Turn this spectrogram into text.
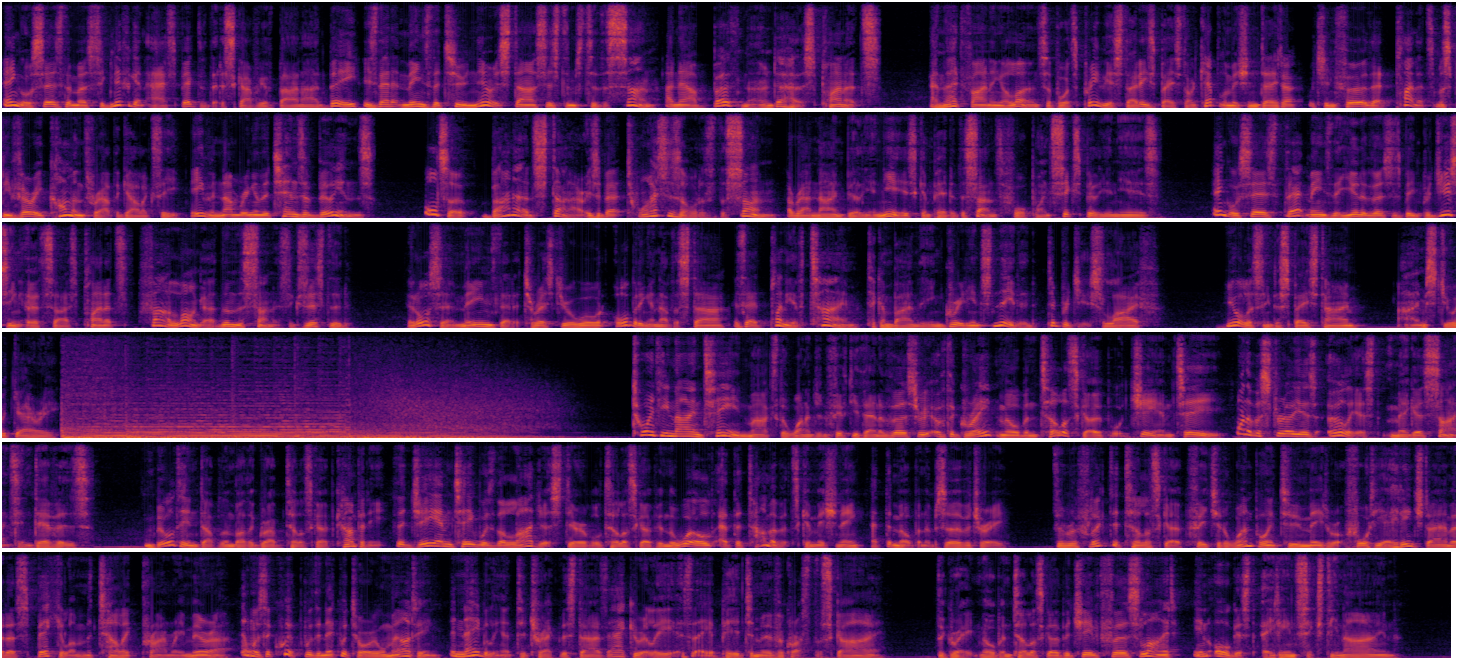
Engle says the most significant aspect of the discovery of Barnard B is that it means the two nearest star systems to the Sun are now both known to host planets. And that finding alone supports previous studies based on Kepler mission data, which infer that planets must be very common throughout the galaxy, even numbering in the tens of billions. Also, Barnard's star is about twice as old as the Sun, around 9 billion years compared to the Sun's 4.6 billion years. Engle says that means the universe has been producing Earth sized planets far longer than the Sun has existed. It also means that a terrestrial world orbiting another star has had plenty of time to combine the ingredients needed to produce life. You're listening to Space Time. I'm Stuart Gary. 2019 marks the 150th anniversary of the Great Melbourne Telescope, or GMT, one of Australia's earliest mega science endeavours. Built in Dublin by the Grubb Telescope Company, the GMT was the largest steerable telescope in the world at the time of its commissioning at the Melbourne Observatory. The reflected telescope featured a 1.2 metre or 48 inch diameter speculum metallic primary mirror and was equipped with an equatorial mounting, enabling it to track the stars accurately as they appeared to move across the sky. The Great Melbourne Telescope achieved first light in August 1869.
